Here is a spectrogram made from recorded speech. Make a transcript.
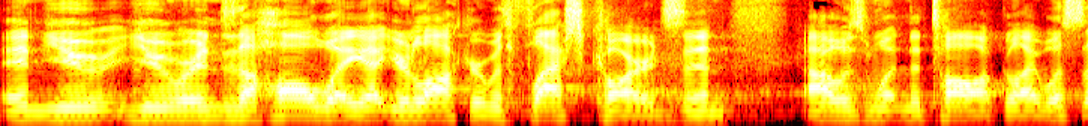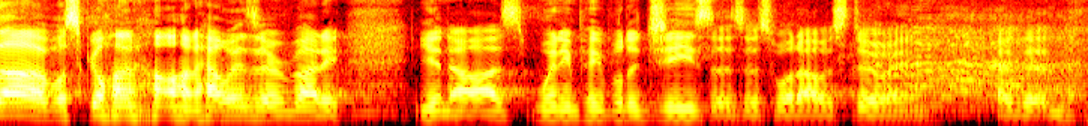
And you, you were in the hallway at your locker with flashcards, and I was wanting to talk, like, what's up? What's going on? How is everybody? You know, I was winning people to Jesus, is what I was doing. I didn't.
